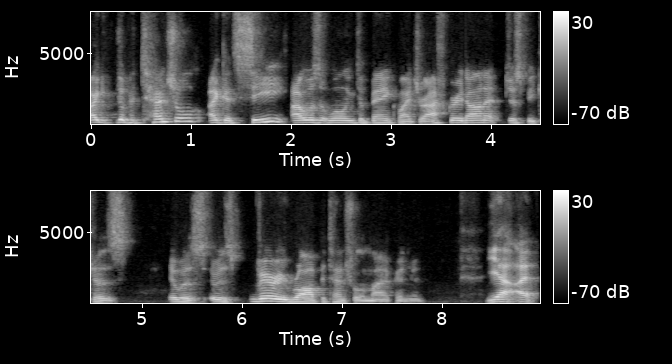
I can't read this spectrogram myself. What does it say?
I, the potential I could see, I wasn't willing to bank my draft grade on it just because it was it was very raw potential in my opinion. Yeah, I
